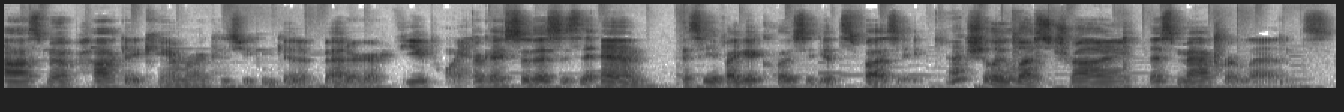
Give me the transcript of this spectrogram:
Osmo Pocket camera because you can get a better viewpoint. Okay so this is the M and see if I get close it gets fuzzy. Actually let's try this macro lens.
